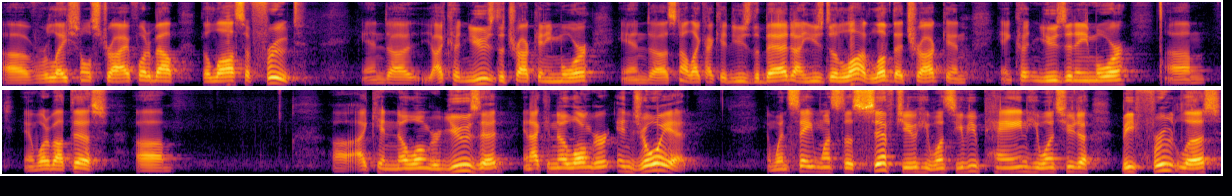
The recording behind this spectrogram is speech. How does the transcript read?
of relational strife? What about the loss of fruit? And uh, I couldn't use the truck anymore, and uh, it's not like I could use the bed. I used it a lot. Loved that truck, and and couldn't use it anymore. Um, and what about this? Um, uh, I can no longer use it, and I can no longer enjoy it. And when Satan wants to sift you, he wants to give you pain, he wants you to be fruitless,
